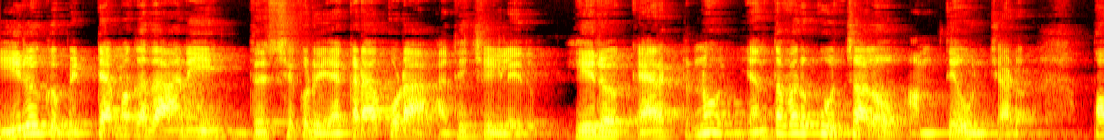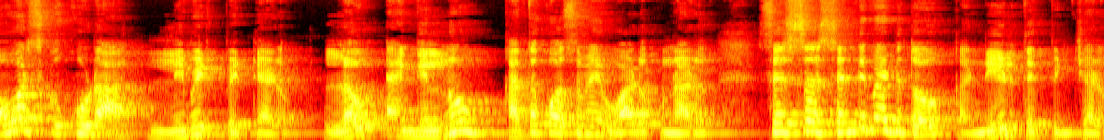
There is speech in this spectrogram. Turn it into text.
హీరోకు పెట్టాము కదా అని దర్శకుడు ఎక్కడా కూడా అతి చేయలేదు. హీరో క్యారెక్టర్ను ఎంతవరకు ఉంచాలో అంతే ఉంచాడు. పవర్స్కు కూడా లిమిట్ పెట్టాడు. లవ్ యాంగిల్ను కథ కోసమే వాడుకున్నాడు. సిస్టర్ సెంటిమెంట్తో కన్నీళ్ళు తెప్పించాడు.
